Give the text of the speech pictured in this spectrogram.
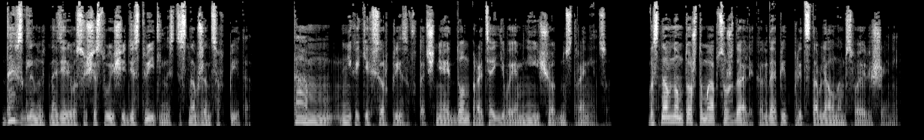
Дай взглянуть на дерево существующей действительности снабженцев Пита. Там никаких сюрпризов, уточняет Дон, протягивая мне еще одну страницу. В основном то, что мы обсуждали, когда Пит представлял нам свое решение.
